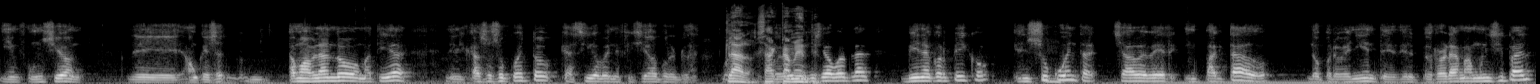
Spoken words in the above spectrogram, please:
y en función de, aunque estamos hablando, Matías, del caso supuesto que ha sido beneficiado por el plan. claro, exactamente. Beneficiado por el plan, viene a Corpico, en su cuenta ya va a haber impactado lo proveniente del programa municipal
